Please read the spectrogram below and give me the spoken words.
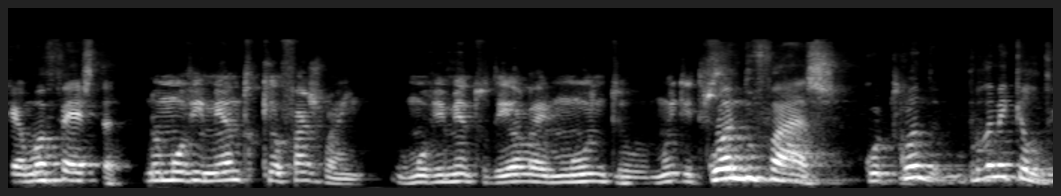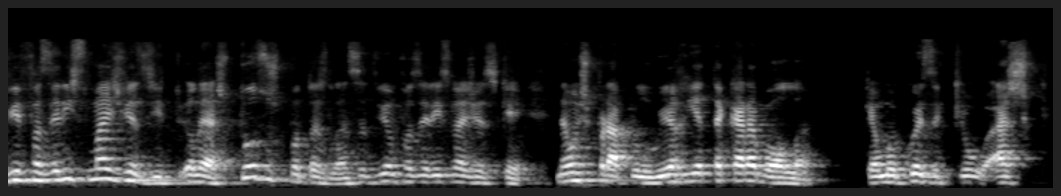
que é uma festa. No movimento que ele faz bem. O movimento dele é muito, muito interessante. Quando faz, quando, o problema é que ele devia fazer isso mais vezes. E, aliás, todos os pontas de lança deviam fazer isso mais vezes, que é não esperar pelo erro e atacar a bola. Que é uma coisa que eu acho que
